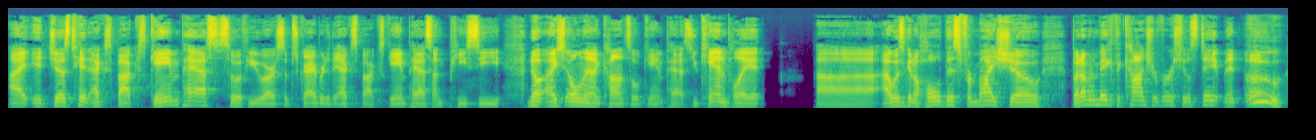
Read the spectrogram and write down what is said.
I it just hit Xbox Game Pass, so if you are a subscriber to the Xbox Game Pass on PC, no, it's only on console Game Pass. You can play it. Uh, I was gonna hold this for my show, but I'm gonna make the controversial statement. Of, Ooh.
